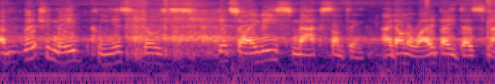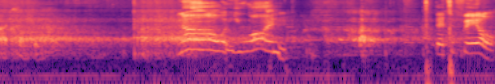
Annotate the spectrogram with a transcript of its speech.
I've literally made Cleanest goes get so angry he smacks something. I don't know why, but he does smack something. No, he won. That's a fail.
